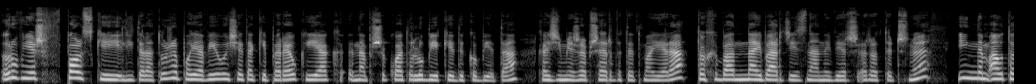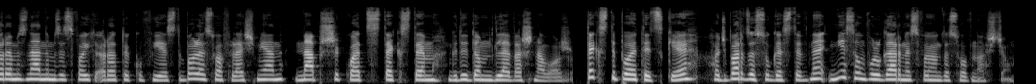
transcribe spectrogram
Również w polskiej literaturze pojawiły się takie perełki jak na przykład Lubię kiedy kobieta Kazimierza Przerwy Tetmajera. To chyba najbardziej znany wiersz erotyczny. Innym autorem znanym ze swoich erotyków jest Bolesław Leśmian, na przykład z tekstem Gdy dom dlewasz na łożu. Teksty poetyckie, choć bardzo sugestywne, nie są wulgarne swoją dosłownością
